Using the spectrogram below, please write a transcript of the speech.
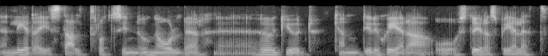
en ledargestalt trots sin unga ålder. Högljudd, kan dirigera och styra spelet.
